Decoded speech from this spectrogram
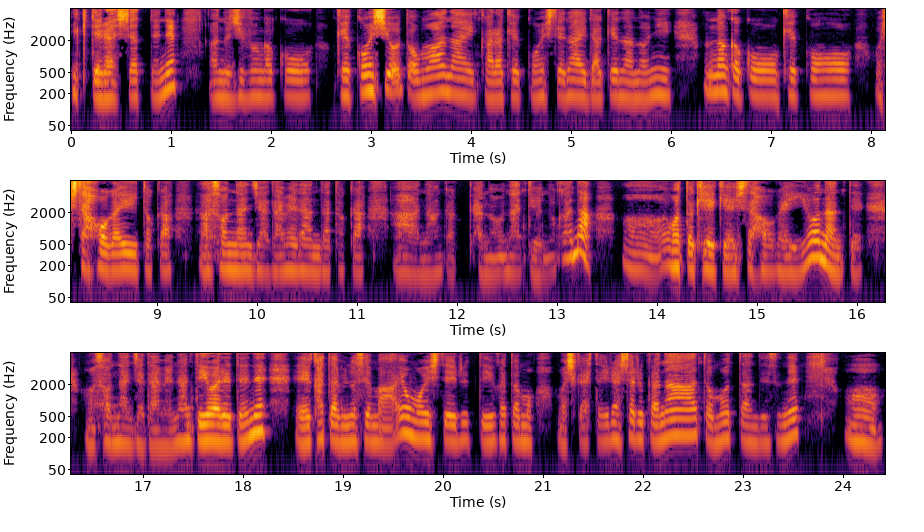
生きてらっしゃってね、あの自分がこう、結婚しようと思わないから結婚してないだけなのに、なんかこう、結婚をした方がいいとか、あそんなんじゃダメなんだとか、あなんか、あの、なんていうのかな、うん、もっと経験した方がいいよなんて、もうそんなんじゃダメなんて言われてね、えー、肩身の狭い思いしているっていう方ももしかしたらいらっしゃるかなと思ったんですね。うん。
